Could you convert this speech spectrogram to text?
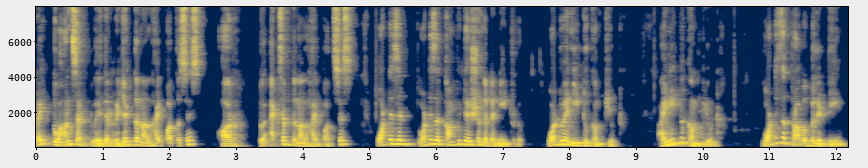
right to answer to either reject the null hypothesis or to accept the null hypothesis? What is it what is the computation that i need to do? What do i need to compute? I need to compute what is the probability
